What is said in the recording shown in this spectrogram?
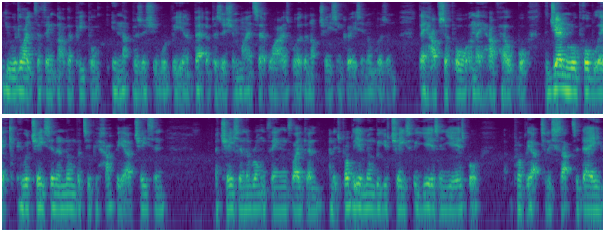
you would like to think that the people in that position would be in a better position mindset wise where they're not chasing crazy numbers and they have support and they have help. But the general public who are chasing a number to be happy are chasing are chasing the wrong things. Like and, and it's probably a number you've chased for years and years but probably actually sat today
